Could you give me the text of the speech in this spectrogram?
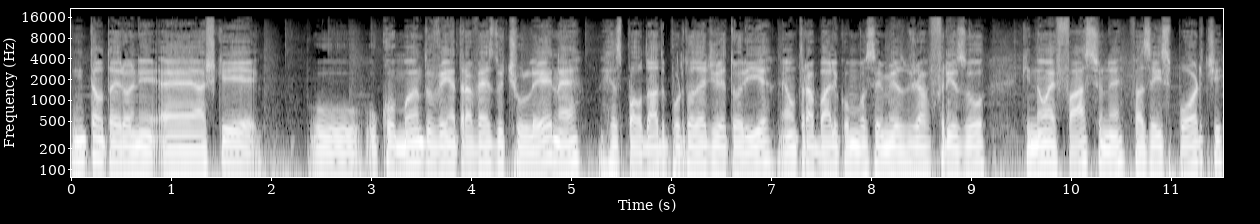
Então, Tairone, é, acho que o, o comando vem através do Tchulê, né? Respaldado por toda a diretoria. É um trabalho, como você mesmo já frisou, que não é fácil, né? Fazer esporte,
